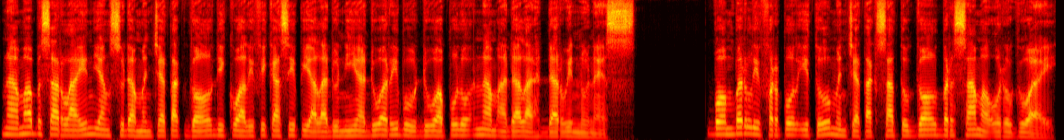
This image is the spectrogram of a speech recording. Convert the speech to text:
Nama besar lain yang sudah mencetak gol di kualifikasi Piala Dunia 2026 adalah Darwin Nunes. Bomber Liverpool itu mencetak satu gol bersama Uruguay.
